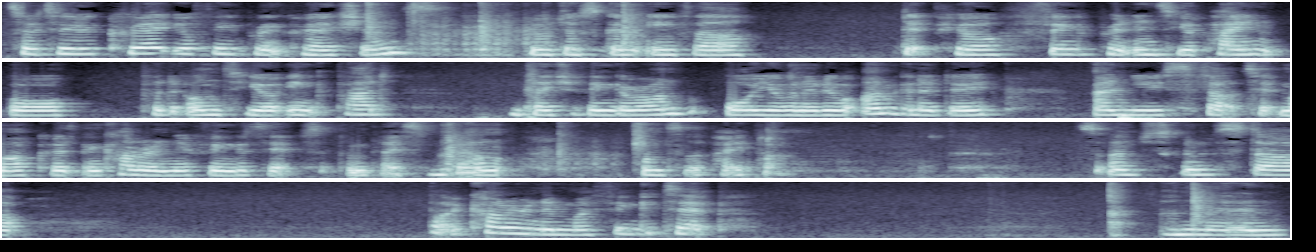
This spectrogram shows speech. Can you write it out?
So to create your fingerprint creations, you're just going to either dip your fingerprint into your paint or put it onto your ink pad and place your finger on, or you're going to do what I'm going to do and use felt tip markers and colour in your fingertips and place them down onto the paper. So I'm just going to start by colouring in my fingertip and then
